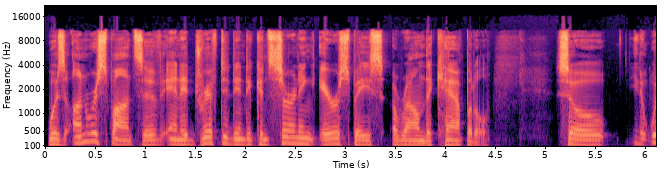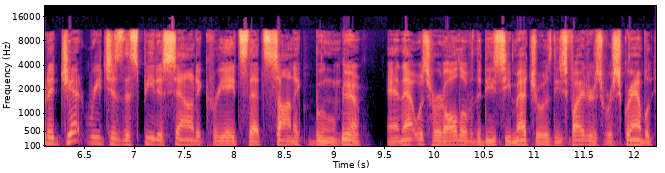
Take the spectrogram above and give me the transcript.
was unresponsive and had drifted into concerning airspace around the Capitol. So, you know, when a jet reaches the speed of sound, it creates that sonic boom. Yeah. And that was heard all over the DC metro as these fighters were scrambled.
